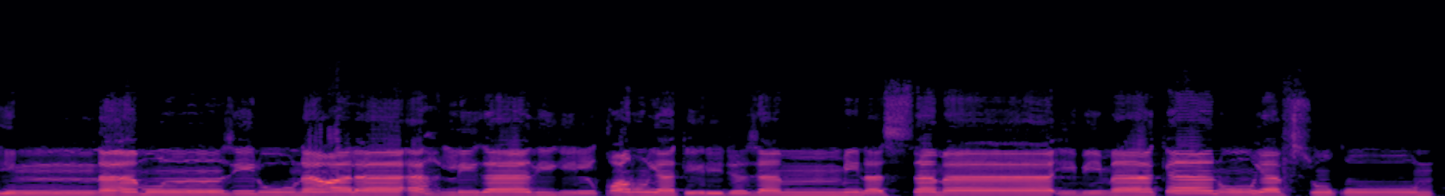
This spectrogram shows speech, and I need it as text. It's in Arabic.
إِنَّا مُنزِلُونَ عَلَىٰ أَهْلِ هَٰذِهِ الْقَرْيَةِ رِجْزًا مِّنَ السَّمَاءِ بِمَا كَانُوا يَفْسُقُونَ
